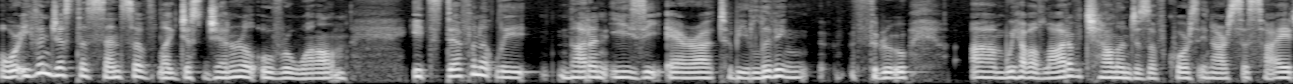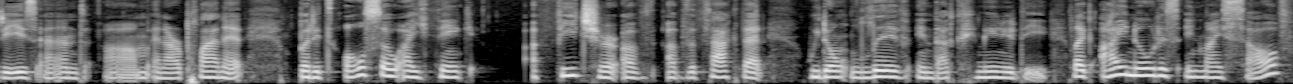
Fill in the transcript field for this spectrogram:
or even just a sense of like just general overwhelm. It's definitely not an easy era to be living through. Um, we have a lot of challenges, of course, in our societies and um, and our planet, but it's also, I think, a feature of of the fact that we don't live in that community. Like I notice in myself,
